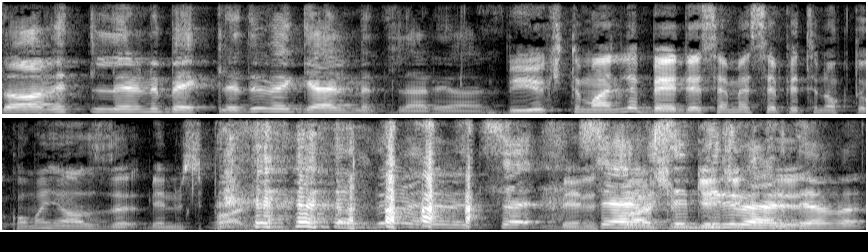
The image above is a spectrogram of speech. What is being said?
davetlilerini bekledi ve gelmediler yani. Büyük ihtimalle bdsmsepeti.com'a yazdı benim siparişim. Değil mi? Evet. Se- Benim servise bir gecikti. verdi hemen.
